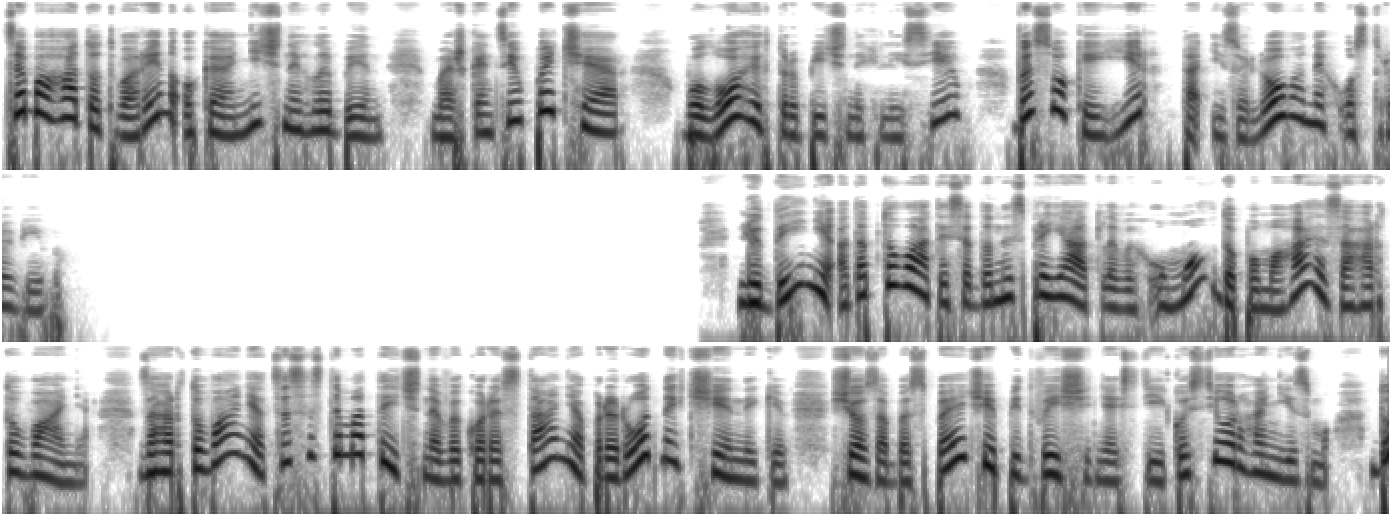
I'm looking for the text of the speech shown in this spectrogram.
Це багато тварин океанічних глибин, мешканців печер, вологих тропічних лісів, високих гір та ізольованих островів. Людині адаптуватися до несприятливих умов допомагає загартування. Загартування це систематичне використання природних чинників, що забезпечує підвищення стійкості організму до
